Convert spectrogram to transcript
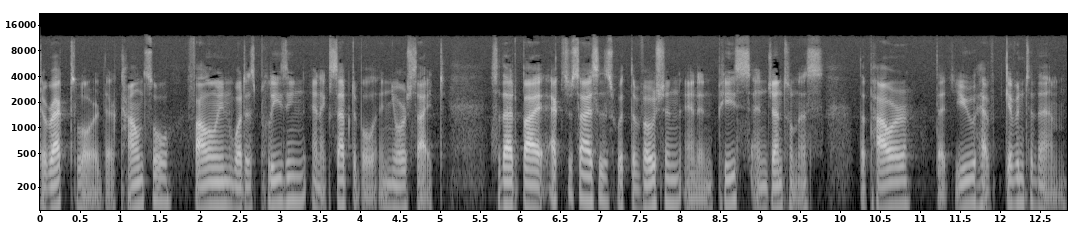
Direct, Lord, their counsel, following what is pleasing and acceptable in your sight, so that by exercises with devotion and in peace and gentleness, the power that you have given to them,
